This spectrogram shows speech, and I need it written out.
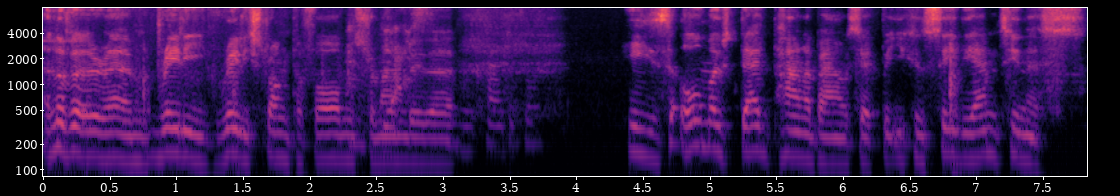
Another um, really, really strong performance from Yes, Andrew there. incredible. He's almost deadpan about it, but you can see the emptiness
